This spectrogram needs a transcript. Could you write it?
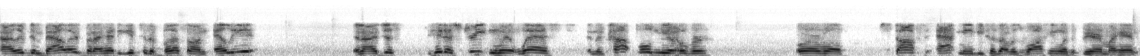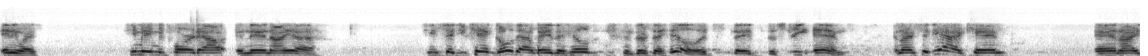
I lived in Ballard, but I had to get to the bus on Elliott. And I just hit a street and went west. And the cop pulled me over, or, well, stopped at me because I was walking with a beer in my hand. Anyways, he made me pour it out. And then I, uh, he said, "You can't go that way. The hill, there's a hill. It's the the street ends." And I said, "Yeah, I can." And I,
